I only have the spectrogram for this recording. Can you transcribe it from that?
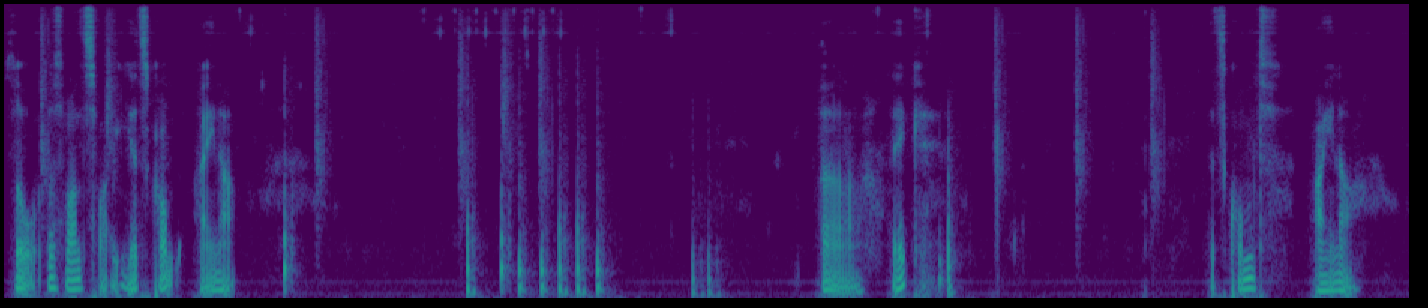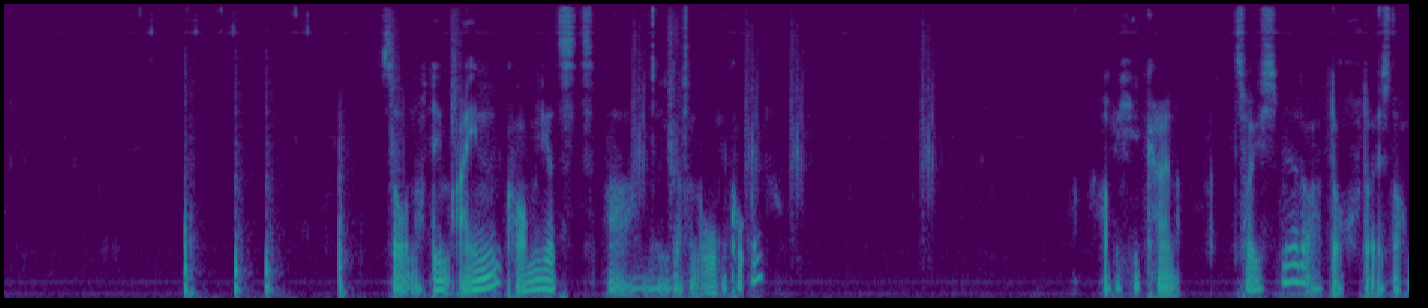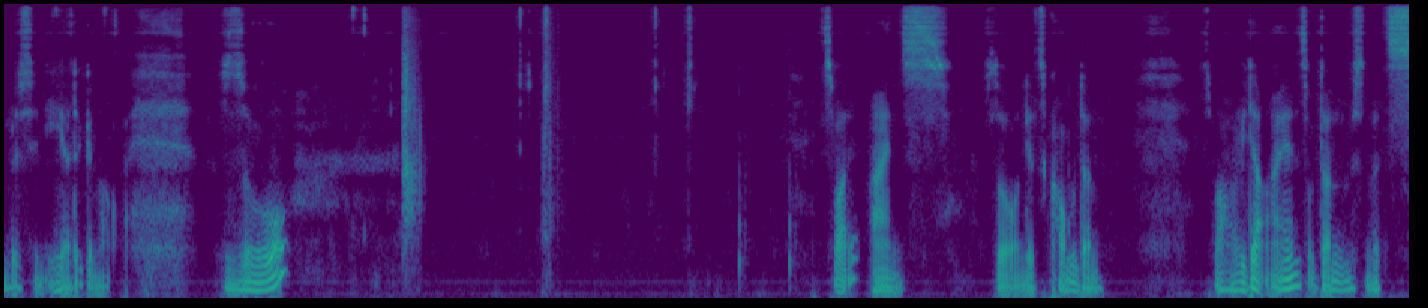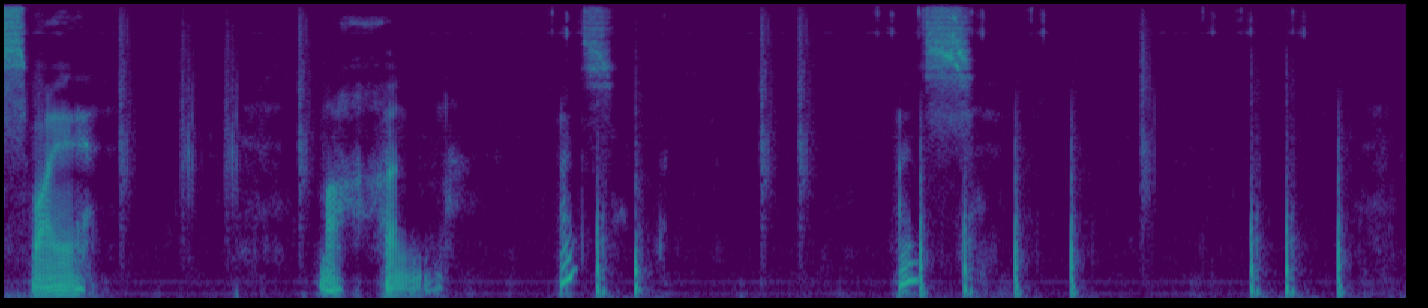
So, das waren zwei. Jetzt kommt einer. äh, weg. Jetzt kommt einer. So, nach dem einen kommen jetzt, ah, muss ich wieder von oben gucken. Habe ich hier kein Zeugs mehr? Da, doch, da ist noch ein bisschen Erde, genau. So. Zwei, eins. So, und jetzt kommen dann, jetzt machen wir wieder eins und dann müssen wir zwei machen. Eins. Eins.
